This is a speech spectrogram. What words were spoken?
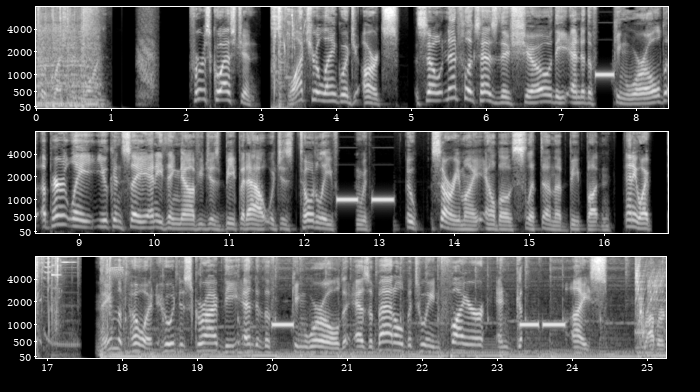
for question one. First question. Watch your language arts. So, Netflix has this show, The End of the Fing World. Apparently, you can say anything now if you just beep it out, which is totally f***ing with. Oop, sorry, my elbow slipped on the beep button. Anyway, name the poet who would describe the end of the fing world as a battle between fire and g- ice. Robert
